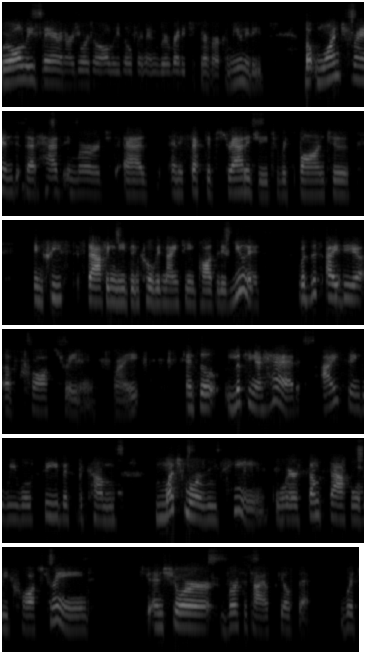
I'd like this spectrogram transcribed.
We're always there and our doors are always open and we're ready to serve our communities. But one trend that has emerged as an effective strategy to respond to increased staffing needs in COVID 19 positive units was this idea of cross training, right? And so looking ahead, I think we will see this become much more routine where some staff will be cross trained to ensure versatile skill sets, which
